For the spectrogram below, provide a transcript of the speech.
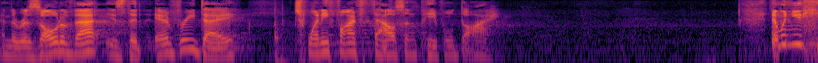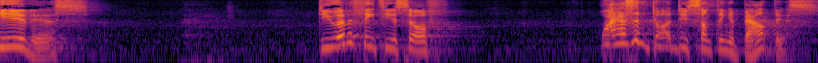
And the result of that is that every day, 25,000 people die. Now, when you hear this, do you ever think to yourself, why doesn't God do something about this?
